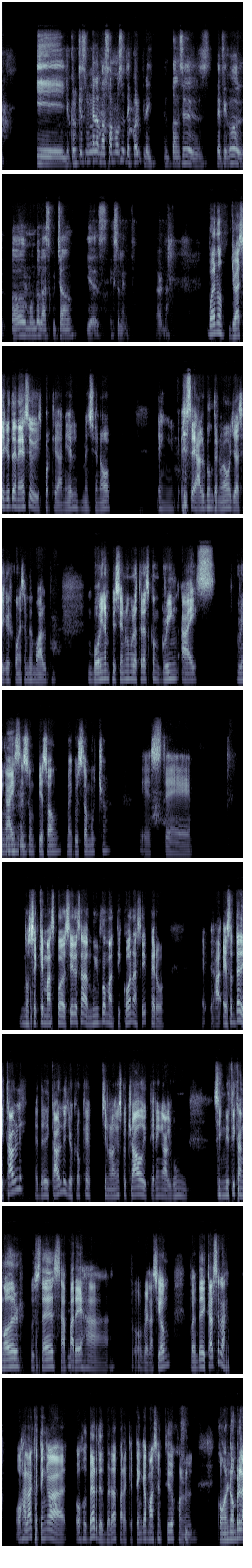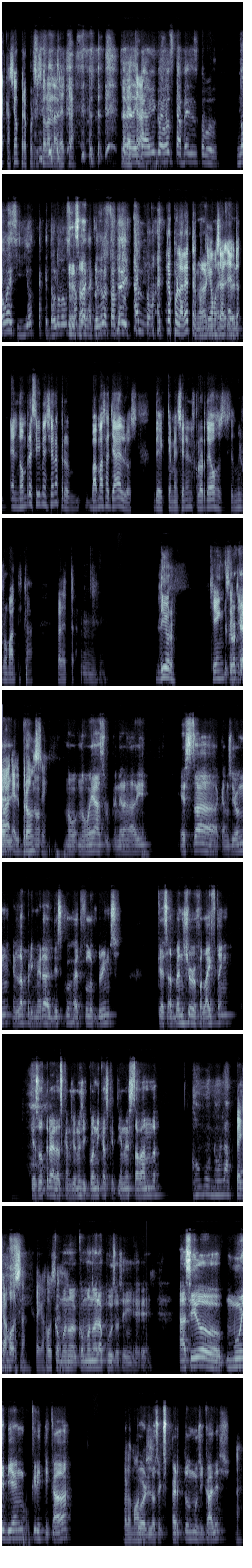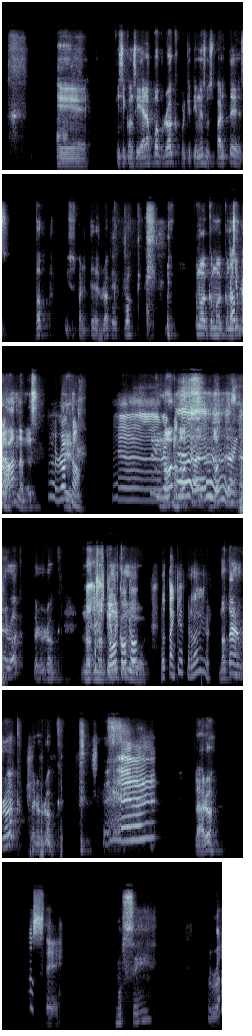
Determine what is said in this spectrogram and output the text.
Y yo creo que es una de las más famosas de Coldplay. Entonces, de fijo, todo el mundo la ha escuchado y es excelente, la verdad. Bueno, yo voy a seguir de necio y porque Daniel mencionó en ese álbum de nuevo, yo voy a seguir con ese mismo álbum. Voy en posición número 3 con Green Eyes. Green Eyes es un piezón, me gusta mucho. Este, no sé qué más puedo decir, esa es muy romanticona, sí, pero eh, esa es dedicable, es dedicable. Yo creo que si no la han escuchado y tienen algún significant other, ustedes, a pareja o relación, pueden dedicársela. Ojalá que tenga ojos verdes, ¿verdad? Para que tenga más sentido con el, con el nombre de la canción, pero por sí sola la letra. La letra. con cafés es como no ves idiota que todos los dos están aquí se lo están dedicando. Pero por la letra, porque digamos, el, el, nombre sí menciona, pero va más allá de los de que mencionen el color de ojos. Es muy romántica la letra. Uh ¿quién se lleva el bronce? No, no, voy a sorprender a nadie. Esta canción es la primera del disco Head Full of Dreams, que es Adventure of a Lifetime, que es otra de las canciones icónicas que tiene esta banda. ¿Cómo no la Pegajosa, pegajosa. ¿Cómo, no, cómo no la puso? Sí. Eh, ha sido muy bien criticada por los, expertos musicales. Ah. Eh, y se considera pop rock porque tiene sus partes pop y sus partes rock. rock. como como, como siempre la banda, ¿no es? Rock no. Eh, no, no, no, tan rock, pero rock. No, no tiene como... No tan qué, perdón. No tan rock, pero rock. claro. No sé. No sé. Rock.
